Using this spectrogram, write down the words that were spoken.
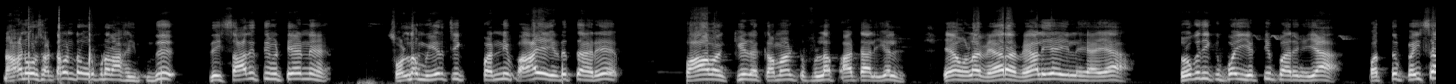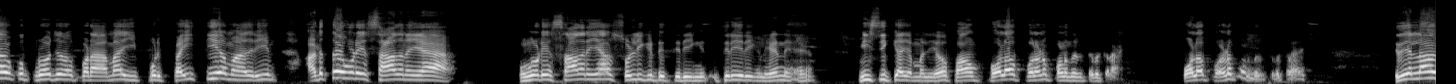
நான் ஒரு சட்டமன்ற உறுப்பினராக இருந்து இதை சாதித்து விட்டேன்னு சொல்ல முயற்சி பண்ணி வாயை எடுத்தாரு. பாவம் கீழே கமாண்ட் ஃபுல்லாக பாட்டாளிகள். ஏன் அவங்களாம் வேற வேலையே இல்லையாயா தொகுதிக்கு போய் எட்டி பாருங்கய்யா பத்து பைசாவுக்கு பிரயோஜனப்படாம இப்படி பைத்திய மாதிரி அடுத்தவங்களுடைய சாதனையா? உங்களுடைய சாதனையா சொல்லிக்கிட்டு தெரியுங்க தெரியுறீங்களேன்னு விசிகா எம்எல்ஏ பாவம் பொல பொலன்னு பொழந்துகிட்டு இருக்கிறாங்க. பொல பொலன்னு பொழந்துகிட்டு இருக்கிறாங்க. இதெல்லாம்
